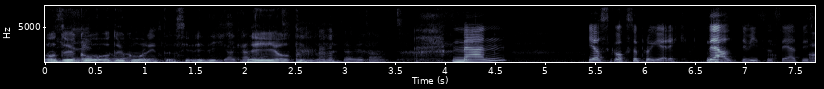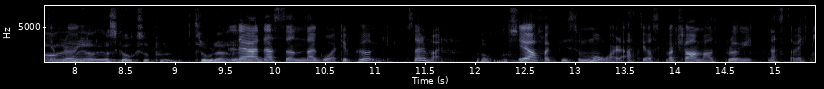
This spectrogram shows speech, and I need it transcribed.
Och du, går, och du går inte ens juridik. Det är jag till det. Jag vet allt. Men jag ska också plugga Erik. Det är alltid vi som säger att vi ska Ja, men plugga. jag, jag ska också plugg. Tror det eller? Lördag, söndag går till plugg. Så är det bara. Ja, så. Jag har faktiskt som mål att jag ska vara klar med allt plugg nästa vecka.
